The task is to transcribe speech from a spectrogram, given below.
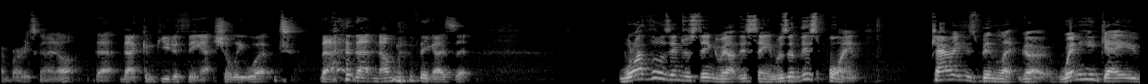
And Brody's going, "Oh, that that computer thing actually worked. That that number thing I said." What I thought was interesting about this scene was at this point, Carrie has been let go. When he gave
